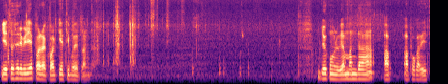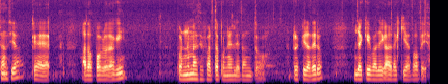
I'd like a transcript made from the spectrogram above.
Y esto serviría para cualquier tipo de planta. Yo como le voy a mandar a, a poca distancia, que a dos pueblos de aquí, pues no me hace falta ponerle tanto respiradero ya que va a llegar de aquí a dos días.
